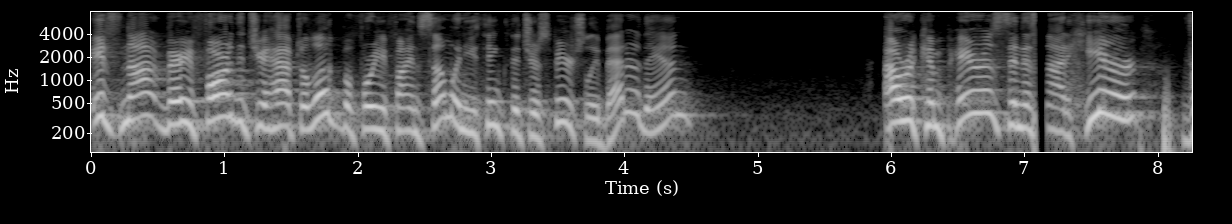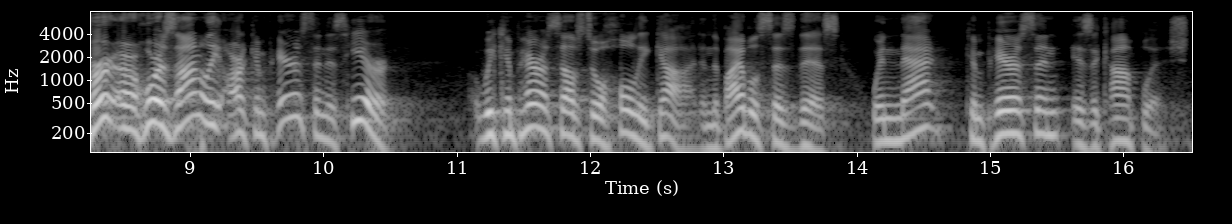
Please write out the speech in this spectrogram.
It's not very far that you have to look before you find someone you think that you're spiritually better than. Our comparison is not here ver- horizontally, our comparison is here. We compare ourselves to a holy God. And the Bible says this when that comparison is accomplished,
